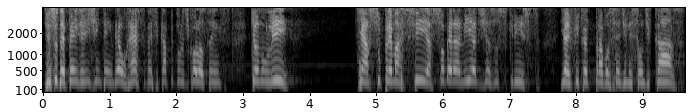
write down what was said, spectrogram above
Disso depende a gente entender o resto desse capítulo de Colossenses que eu não li, que é a supremacia, a soberania de Jesus Cristo. E aí fica para você de lição de casa.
